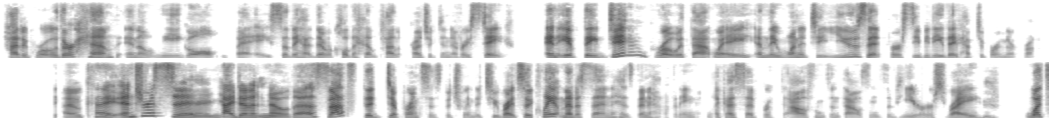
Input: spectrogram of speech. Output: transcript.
how to grow their hemp in a legal way. So they had, they were called the hemp pilot project in every state. And if they didn't grow it that way and they wanted to use it for CBD, they'd have to burn their crop. Okay, interesting. I didn't know this. That's the differences between the two, right? So plant medicine has been happening, like I said, for thousands and thousands of years, right? Mm-hmm. What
